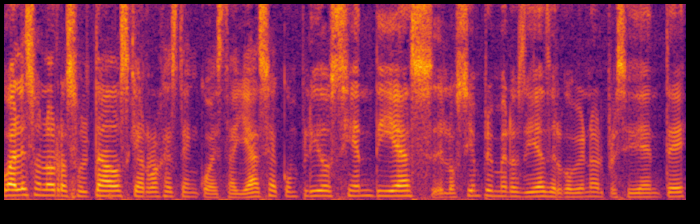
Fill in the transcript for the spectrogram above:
¿Cuáles son los resultados que arroja esta encuesta? Ya se ha cumplido 100 días, eh, los 100 primeros días del gobierno del presidente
